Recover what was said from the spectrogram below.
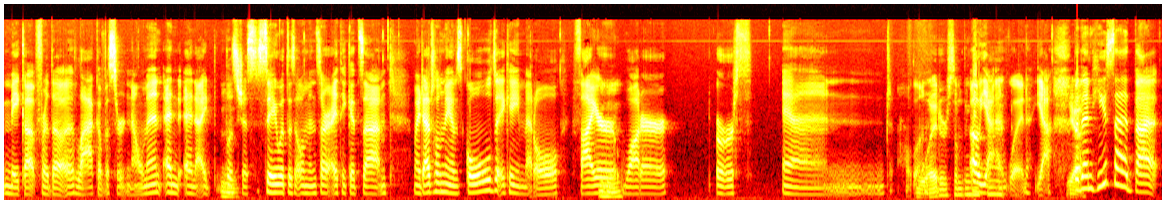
make up for the lack of a certain element. And and I mm. let's just say what those elements are. I think it's um my dad told me it was gold, aka metal, fire, mm. water, earth, and hold on. Wood or something? Oh like yeah, that? and wood. Yeah. yeah. But then he said that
